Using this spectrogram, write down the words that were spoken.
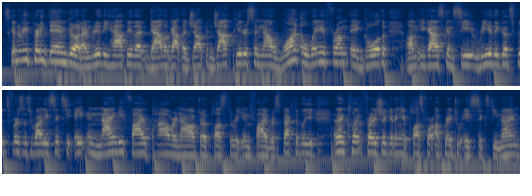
It's going to be pretty damn good. I'm really happy that Gallo got the jump. And Joc Pederson now one away from a gold. Um, you guys can see really good splits versus righty. 68 and 95 power now after a plus 3 and 5 respectively. And then Clint Frazier getting a plus 4 upgrade to a 69.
